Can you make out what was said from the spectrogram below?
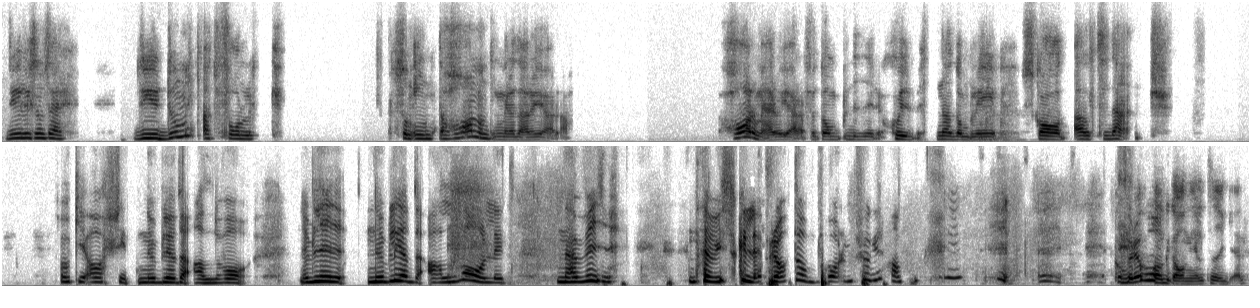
Det är ju liksom så här, det är ju dumt att folk som inte har någonting med det där att göra har med det att göra för att de blir skjutna, de blir skadade, allt sådär. Okej, ah shit, nu blev det allvar. Nu, blir, nu blev det allvarligt när vi, när vi skulle prata om barnprogram. Kommer du ihåg Daniel Tiger?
